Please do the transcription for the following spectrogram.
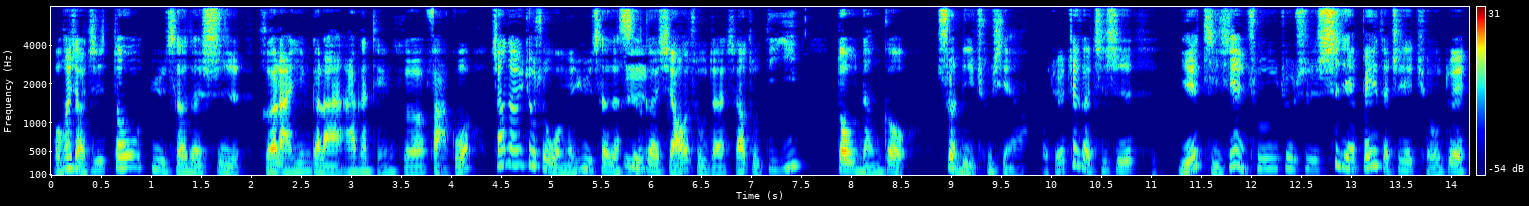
我和小鸡都预测的是荷兰、英格兰、阿根廷和法国，相当于就是我们预测的四个小组的小组第一都能够顺利出现啊。我觉得这个其实。也体现出，就是世界杯的这些球队，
